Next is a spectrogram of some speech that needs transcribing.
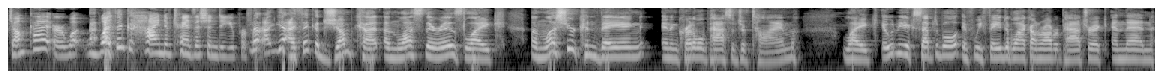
jump cut, or what? I- I What think- kind of transition do you prefer? No, yeah, I think a jump cut, unless there is like, unless you're conveying an incredible passage of time, like it would be acceptable if we fade to black on Robert Patrick and then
